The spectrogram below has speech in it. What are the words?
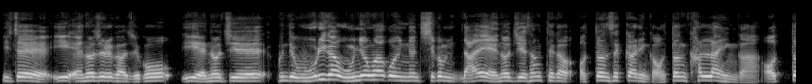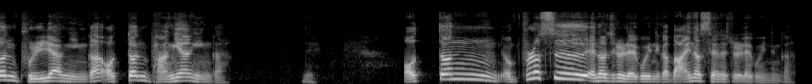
이제 이 에너지를 가지고 이 에너지에 근데 우리가 운영하고 있는 지금 나의 에너지의 상태가 어떤 색깔인가, 어떤 컬러인가, 어떤 분량인가, 어떤 방향인가, 네. 어떤 어, 플러스 에너지를 내고 있는가, 마이너스 에너지를 내고 있는가,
